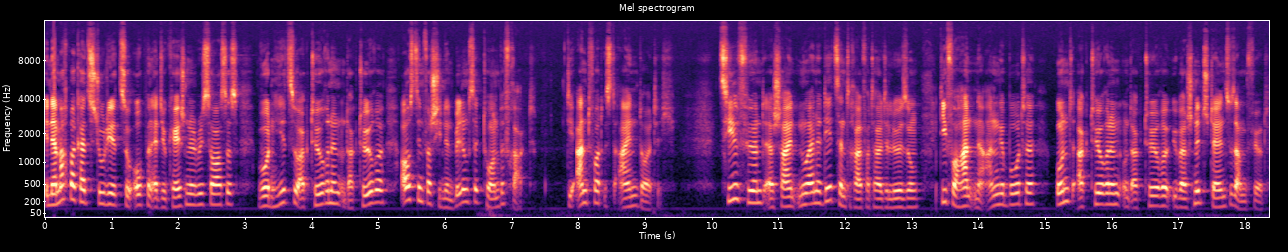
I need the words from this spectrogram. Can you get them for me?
In der Machbarkeitsstudie zu Open Educational Resources wurden hierzu Akteurinnen und Akteure aus den verschiedenen Bildungssektoren befragt. Die Antwort ist eindeutig Zielführend erscheint nur eine dezentral verteilte Lösung, die vorhandene Angebote und Akteurinnen und Akteure über Schnittstellen zusammenführt.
